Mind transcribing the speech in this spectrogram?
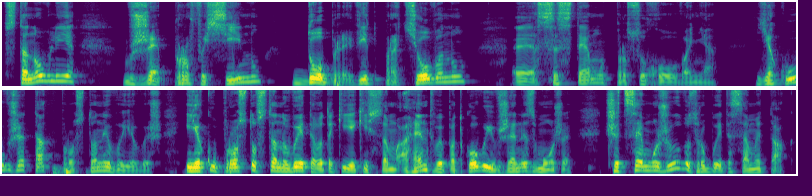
встановлює вже професійну, добре відпрацьовану е, систему прослуховування, яку вже так просто не виявиш, і яку просто встановити отакий якийсь сам агент випадковий вже не зможе. Чи це можливо зробити саме так?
